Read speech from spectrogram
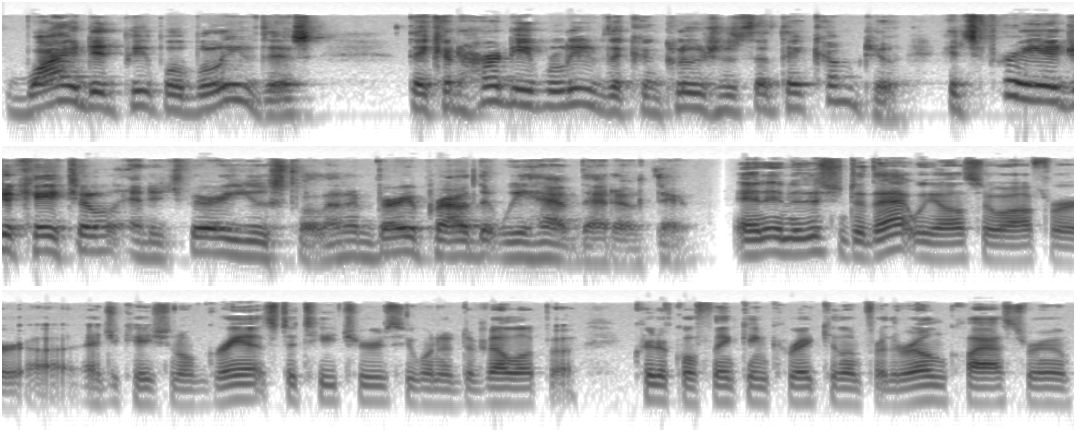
why did people believe this, they can hardly believe the conclusions that they come to. It's very educational and it's very useful, and I'm very proud that we have that out there. And in addition to that, we also offer uh, educational grants to teachers who want to develop a critical thinking curriculum for their own classroom.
